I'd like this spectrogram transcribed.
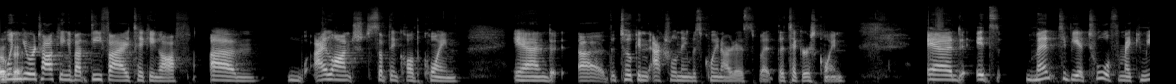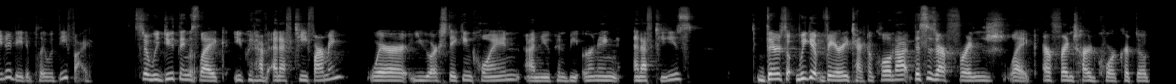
Okay. When you were talking about DeFi taking off, um, I launched something called Coin, and uh, the token actual name is Coin Artist, but the ticker is Coin, and it's meant to be a tool for my community to play with DeFi. So we do things like you can have NFT farming, where you are staking coin and you can be earning NFTs. There's we get very technical in that. This is our fringe, like our fringe hardcore crypto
